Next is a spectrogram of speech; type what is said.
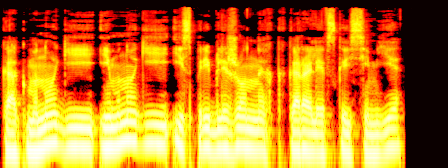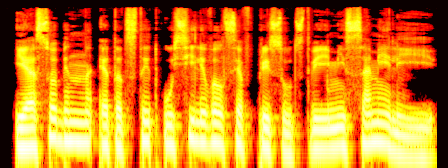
как многие и многие из приближенных к королевской семье, и особенно этот стыд усиливался в присутствии мисс Амелии.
